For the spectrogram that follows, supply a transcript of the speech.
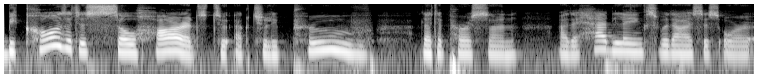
because it is so hard to actually prove that a person either had links with isis or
